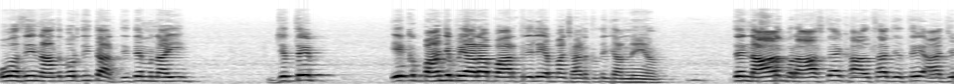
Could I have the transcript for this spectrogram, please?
ਉਹ ਅਸੀਂ ਆਨੰਦਪੁਰ ਦੀ ਧਰਤੀ ਤੇ ਮਨਾਈ। ਜਿੱਥੇ ਇੱਕ ਪੰਜ ਪਿਆਰਾ ਪਾਰਕ ਜਿਹੜੇ ਆਪਾਂ ਸੜਕ ਤੇ ਜਾਂਦੇ ਆ ਤੇ ਨਾਲ ਵਿਰਾਸਤ ਹੈ ਖਾਲਸਾ, ਜਿੱਥੇ ਅੱਜ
